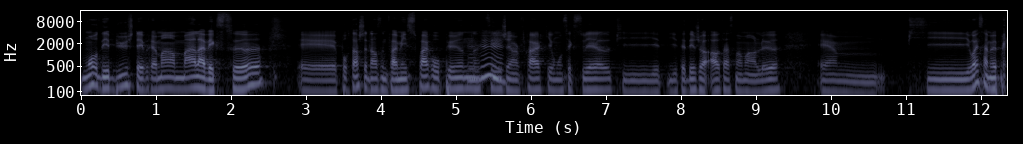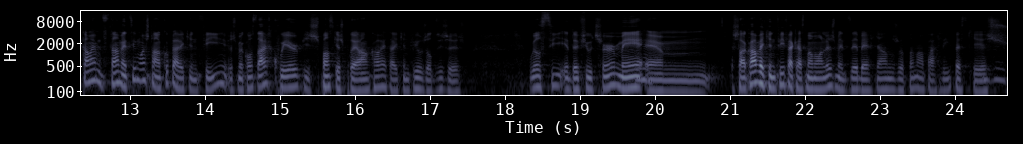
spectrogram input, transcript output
Moi, au début, j'étais vraiment mal avec ça. Euh, pourtant, j'étais dans une famille super open. Sais, J'ai un frère qui est homosexuel, puis il était déjà out à ce moment-là. Euh, puis, ouais, ça m'a pris quand même du temps. Mais tu sais, moi, j'étais en couple avec une fille. Je me considère queer, puis je pense que je pourrais encore être avec une fille aujourd'hui. Je, je- We'll see in the future. Mais euh, j'étais encore avec une fille, fait qu'à ce moment-là, je me disais, ben regarde, je vais pas en parler parce que je suis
